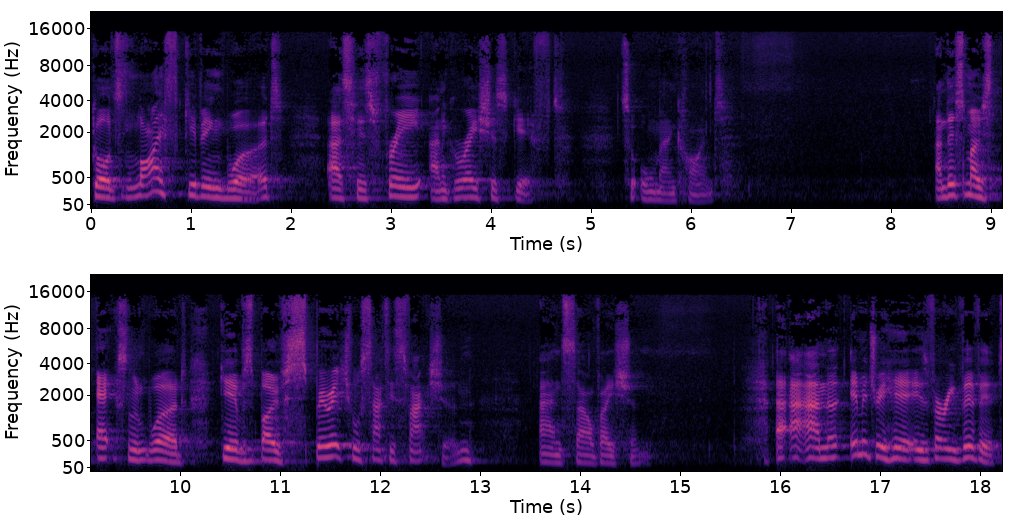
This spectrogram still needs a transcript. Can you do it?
God's life giving word as his free and gracious gift to all mankind. And this most excellent word gives both spiritual satisfaction and salvation. And the imagery here is very vivid.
